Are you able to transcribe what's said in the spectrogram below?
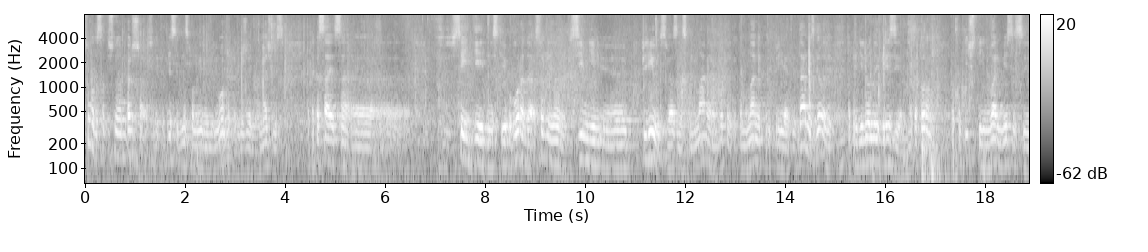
сумма достаточно большая, все-таки 31,5 миллиона по движению начались. Это касается э, всей деятельности города, особенно в зимний э, период, связанный с коммунальной работой коммунальных предприятий. Да, мы сделали определенный резерв, на котором вот, фактически январь месяц и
